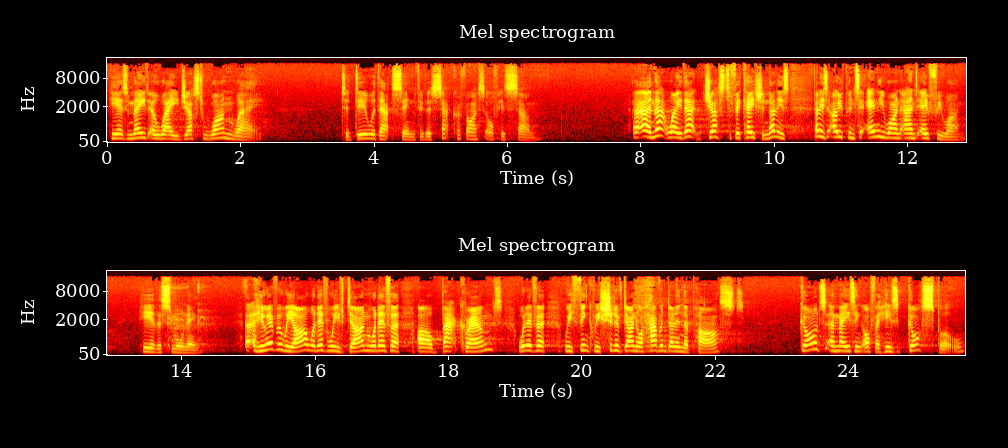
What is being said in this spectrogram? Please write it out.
He has made a way, just one way, to deal with that sin through the sacrifice of His Son. And that way, that justification, that is, that is open to anyone and everyone here this morning. Uh, whoever we are, whatever we've done, whatever our background, whatever we think we should have done or haven't done in the past, God's amazing offer, His gospel,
